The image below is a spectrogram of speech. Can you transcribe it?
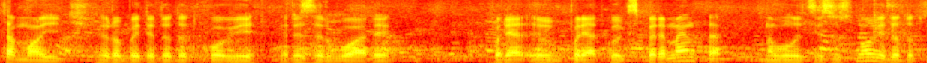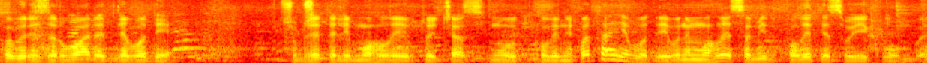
Там мають робити додаткові резервуари в порядку експеримента на вулиці Сосновій, додаткові резервуари для води, щоб жителі могли в той час, ну коли не вистачає води, вони могли самі полити свої клумби.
